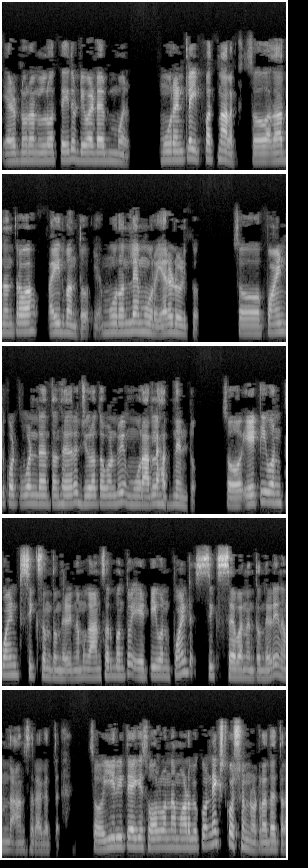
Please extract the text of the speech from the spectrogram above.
ಎರಡ್ ನೂರ ನಲ್ವತ್ತೈದು ಡಿವೈಡೆಡ್ ಮೂರ್ ಮೂರ್. ಎಂಟ್ಲೆ ಇಪ್ಪತ್ನಾಲ್ಕು. ಸೊ ಅದಾದ ನಂತರ ಐದು ಬಂತು. ಮೂರ್ ಒಂದ್ಲೆ ಮೂರು, ಎರಡು ಉಳಿತು. ಸೊ ಪಾಯಿಂಟ್ ಕೊಟ್ಕೊಂಡೆ ಅಂತ ಹೇಳಿದ್ರೆ ಜೀರೋ ತಗೊಂಡ್ವಿ ಮೂರ್ ಆರ್ಲೆ ಹದಿನೆಂಟು. So eighty one point six ಅಂತಂದ್ ಹೇಳಿ. ನಮ್ಗೆ ಆನ್ಸರ್ ಬಂತು eighty one point six seven ಅಂತಂದ್ ಹೇಳಿ ನಮ್ದು ಆನ್ಸರ್ ಆಗುತ್ತೆ. ಸೊ ಈ ರೀತಿಯಾಗಿ ಸಾಲ್ವ್ ಅನ್ನ ಮಾಡಬೇಕು. ನೆಕ್ಸ್ಟ್ ಕ್ವಶನ್ ನೋಡ್ರಿ, ಅದೇ ತರ.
